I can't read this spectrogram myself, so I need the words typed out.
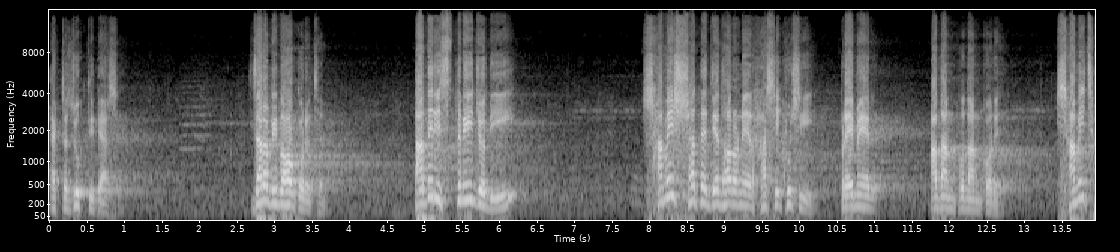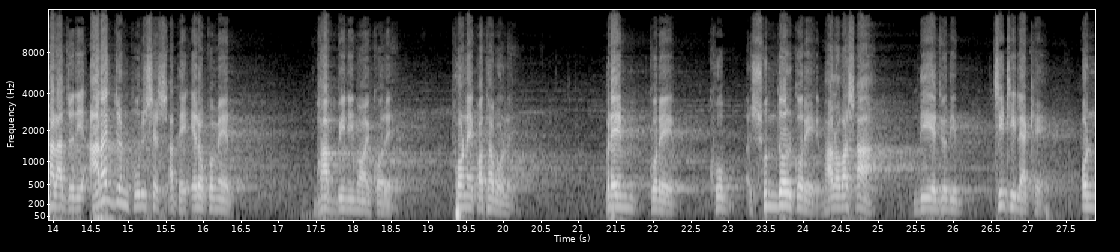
একটা যুক্তিতে আসে। যারা বিবাহ করেছেন, তাদের স্ত্রী যদি স্বামীর সাথে যে ধরনের হাসি খুশি প্রেমের আদান প্রদান করে, স্বামী ছাড়া যদি আরেকজন পুরুষের সাথে এরকমের ভাব বিনিময় করে, ফোনে কথা বলে প্রেম করে, খুব সুন্দর করে ভালোবাসা দিয়ে যদি চিঠি লেখে অন্য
